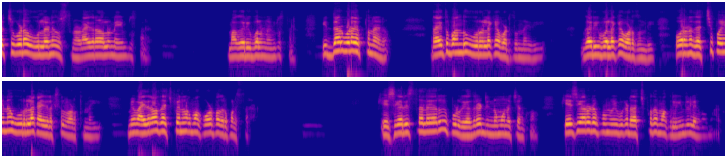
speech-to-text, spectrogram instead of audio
వచ్చి కూడా ఊర్లోనే చూస్తున్నాడు. హైదరాబాద్లో ఏం చూస్తాడు? మా గరీబులను ఏం చూస్తాడు? ఇద్దరు కూడా చెప్తున్నాను రైతు బంధు ఊర్లకే పడుతున్నది ఇది. గరీబులకే పడుతుంది. ఎవరైనా చచ్చిపోయినా ఊర్లోకి ఐదు లక్షలు పడుతున్నాయి. మేము హైదరాబాద్ చచ్చిపోయిన మా మాకు కూడా పది రూపాయలు ఇస్తాడు. కేసీఆర్ ఇస్తలేరు. ఇప్పుడు ఎదురెడ్డి నిన్నమని వచ్చి అనుకో కేసీఆర్ ఇప్పుడు మేము ఇక్కడ చచ్చిపోతే మాకు లీండ్లు లేవు అన్నమాట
